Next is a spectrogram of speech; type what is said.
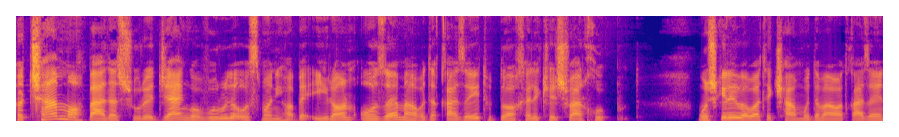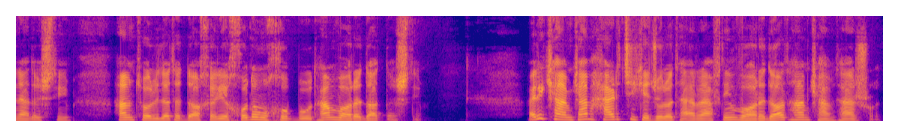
تا چند ماه بعد از شروع جنگ و ورود عثمانی ها به ایران اوضاع مواد غذایی تو داخل کشور خوب بود. مشکلی بابت کمبود مواد غذایی نداشتیم. هم تولیدات داخلی خودمون خوب بود هم واردات داشتیم. ولی کم کم هر چی که جلوتر رفتیم واردات هم کمتر شد.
